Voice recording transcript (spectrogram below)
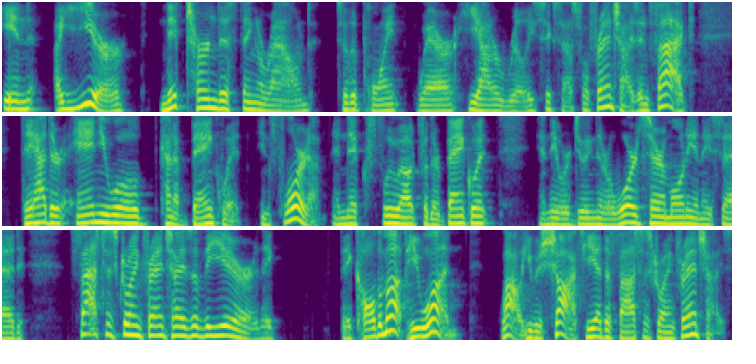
in a year, Nick turned this thing around to the point where he had a really successful franchise. In fact, they had their annual kind of banquet in Florida, and Nick flew out for their banquet and they were doing their award ceremony and they said fastest growing franchise of the year. And they they called him up. He won. Wow he was shocked. He had the fastest growing franchise.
